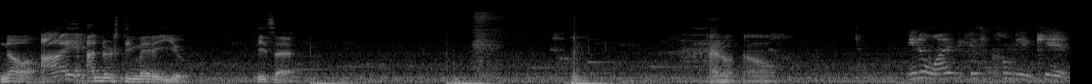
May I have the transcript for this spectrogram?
No, I underestimated you. He said. I don't know. You know why? Because you call me a kid.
